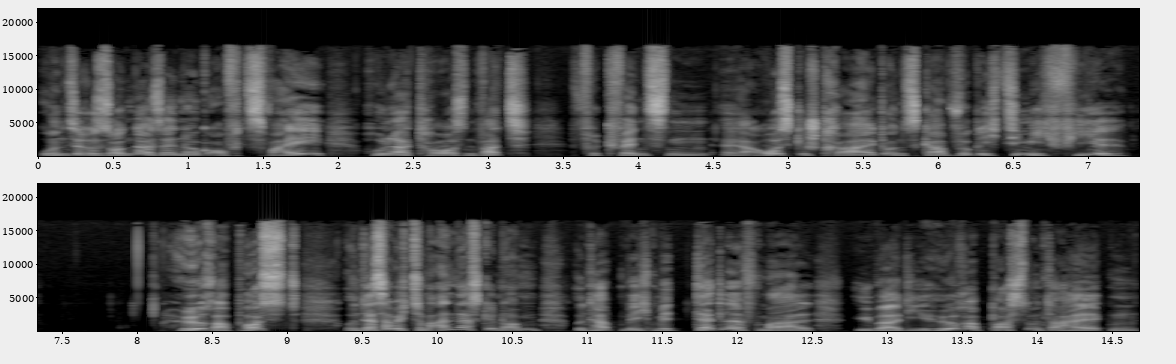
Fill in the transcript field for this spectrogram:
unsere Sondersendung auf 200.000 Watt Frequenzen äh, ausgestrahlt und es gab wirklich ziemlich viel Hörerpost. Und das habe ich zum Anlass genommen und habe mich mit Detlef mal über die Hörerpost unterhalten.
